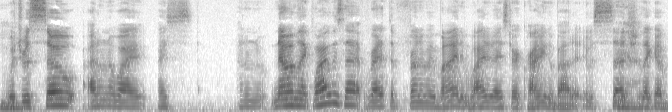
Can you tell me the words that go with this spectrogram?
which was so, I don't know why I I don't know. Now I'm like, why was that right at the front of my mind and why did I start crying about it? It was such Yeah. like a,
